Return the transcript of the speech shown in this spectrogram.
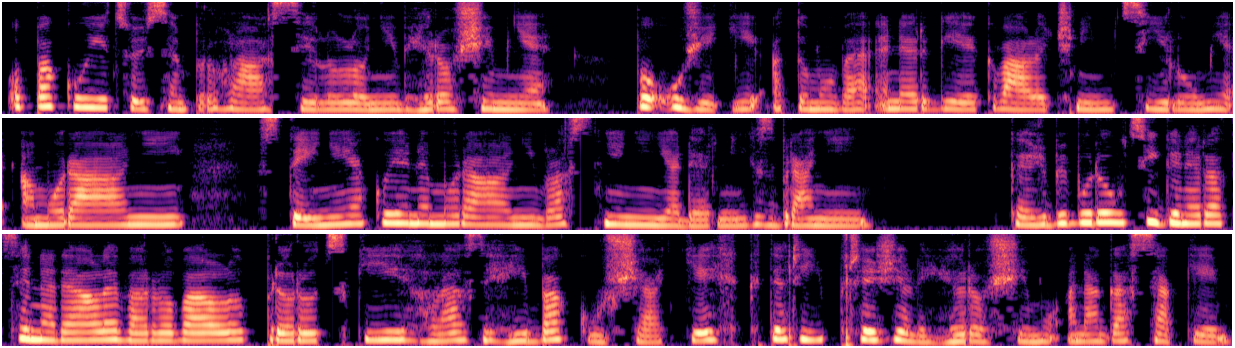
Opakuji, co jsem prohlásil loni v Hirošimě. Použití atomové energie k válečným cílům je amorální, stejně jako je nemorální vlastnění jaderných zbraní. Kež by budoucí generace nadále varoval prorocký hlas Hibakuša, těch, kteří přežili Hirošimu a Nagasaki.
